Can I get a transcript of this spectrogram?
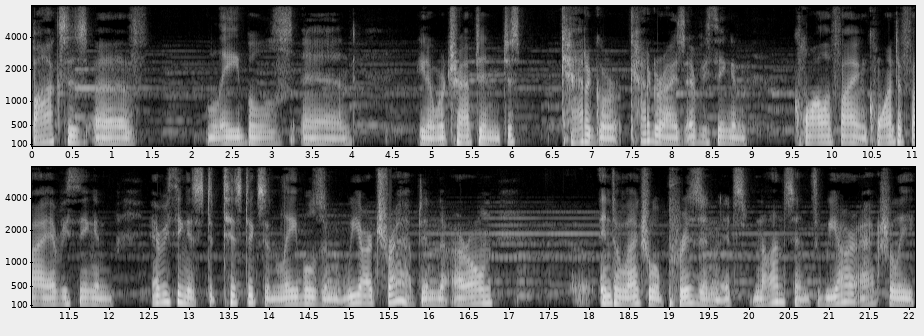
boxes of labels and, you know, we're trapped in just categor categorize everything and qualify and quantify everything and everything is statistics and labels and we are trapped in our own uh, intellectual prison. It's nonsense. We are actually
